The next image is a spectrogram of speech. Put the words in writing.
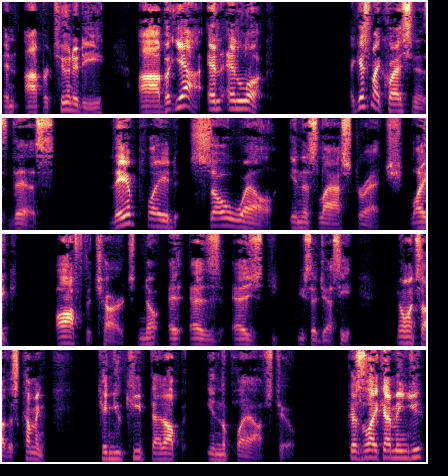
an opportunity. Uh, but yeah, and and look, I guess my question is this: They have played so well in this last stretch, like off the charts. No, as as you said, Jesse, no one saw this coming. Can you keep that up in the playoffs too? Because like I mean, you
